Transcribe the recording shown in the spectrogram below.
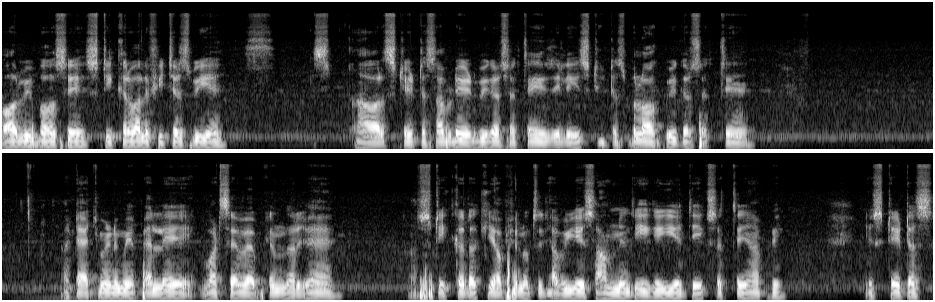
और भी बहुत से स्टिकर वाले फीचर्स भी हैं। और स्टेटस अपडेट भी कर सकते हैं इजीली स्टेटस ब्लॉक भी कर सकते हैं। अटैचमेंट में पहले व्हाट्सएप ऐप के अंदर जो है, स्टिकर की ऑप्शन होती है अभी ये सामने दी गई है, देख सकते हैं यहाँ पे। ये स्टेटस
